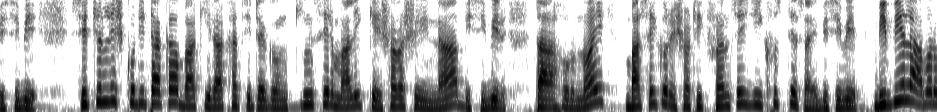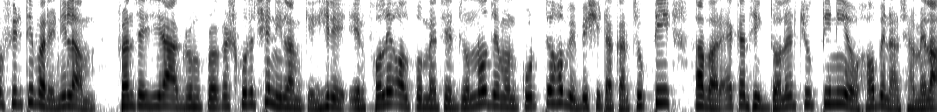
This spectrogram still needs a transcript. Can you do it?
বিসিবি। ছেচল্লিশ কোটি টাকা বাকি রাখা চিটাগং কিংসের মালিককে সরাসরি না বিসিবির। তাড়াহুড়ো নয়, বাছাই করে সঠিক ফ্র্যাঞ্চাইজি খুঁজতে চায় বিসিবি। বিপিএল আবারও ফিরতে পারে নিলাম। ফ্র্যাঞ্চাইজিরা আগ্রহ প্রকাশ করেছে নিলামকে ঘিরে। এর ফলে অল্প ম্যাচের জন্য যেমন করতে হবে বেশি টাকার চুক্তি, আবার একাধিক দলের চুক্তি নিয়েও হবে না ঝামেলা।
